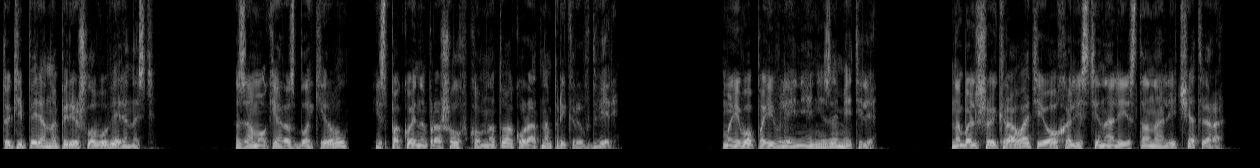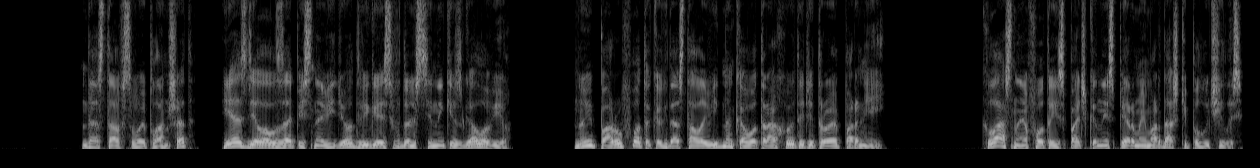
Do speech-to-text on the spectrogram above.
то теперь оно перешло в уверенность. Замок я разблокировал и спокойно прошел в комнату, аккуратно прикрыв дверь. Моего появления не заметили. На большой кровати охали, стенали и стонали четверо. Достав свой планшет, я сделал запись на видео, двигаясь вдоль стены к изголовью. Ну и пару фото, когда стало видно, кого трахают эти трое парней. Классное фото испачканной спермой мордашки получилось.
